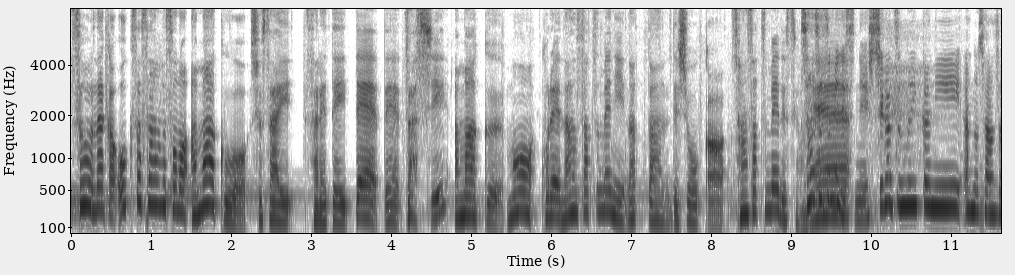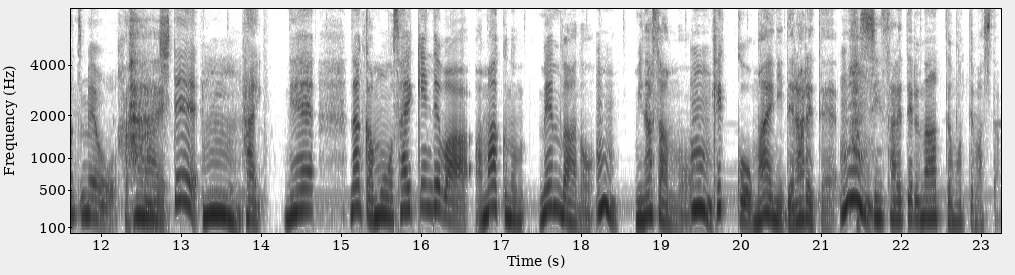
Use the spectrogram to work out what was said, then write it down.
そうなんか大草さんはそのアマークを主催されていてで雑誌アマークもこれ何冊目になったんでしょうか？3冊目ですよね。3冊目ですね。7月6日にあの3冊目を発刊してうん。はい、ね。なんかもう最近ではアマークのメンバーのうん、皆さんもうん。結構前に出られてうん。発信されてるなって思ってました。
